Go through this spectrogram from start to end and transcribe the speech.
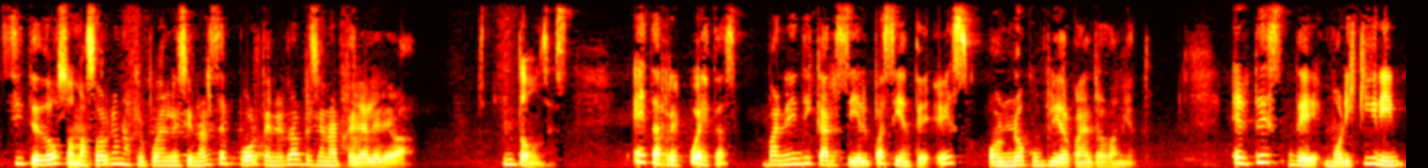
Cite dos o más órganos que pueden lesionarse por tener la presión arterial elevada. Entonces, estas respuestas van a indicar si el paciente es o no cumplidor con el tratamiento. El test de Morisky-Green,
